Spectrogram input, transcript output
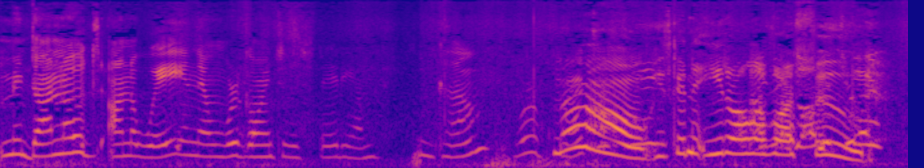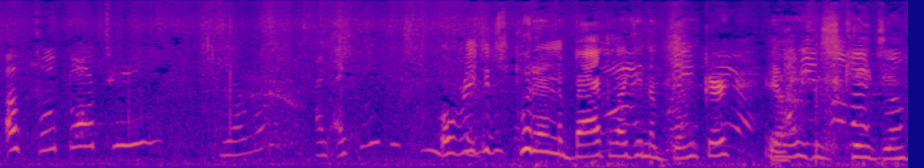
McDonald's on the way, and then we're going to the stadium. Come. We're No, he's gonna eat all of our food. A football team. Yeah. And I think Or we could just put it in the back, like in a bunker, and Yeah. we just cage in.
